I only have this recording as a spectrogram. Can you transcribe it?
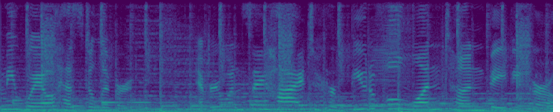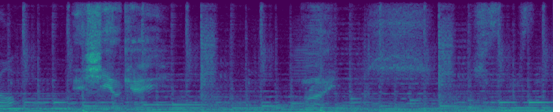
mommy whale has delivered. Everyone say hi to her beautiful one ton baby girl. Is she okay? Right. She's nursing.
